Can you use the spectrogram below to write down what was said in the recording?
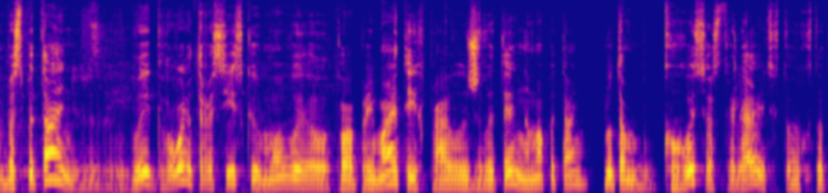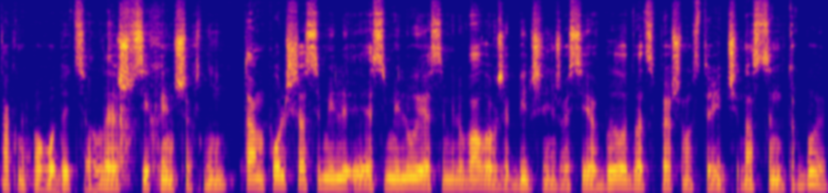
Без питань. Ви говорите російською мовою, приймаєте їх правила, живете, нема питань. Ну там когось розстріляють, хто, хто так не погодиться, але ж всіх інших ні. Там Польща асимілю- асимілює, асимілювала вже більше, ніж Росія вбила в 21 сторіччі. Нас це не турбує.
